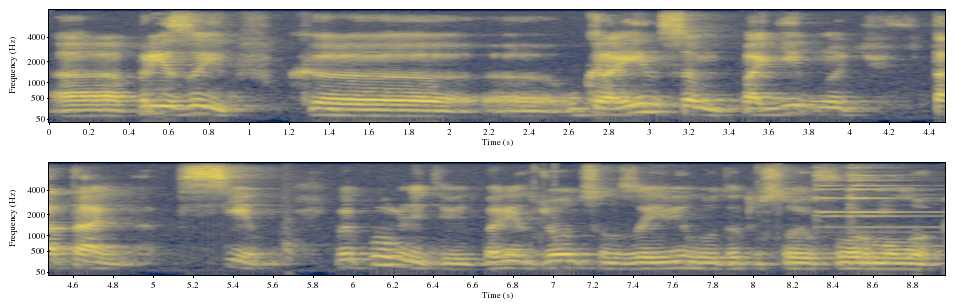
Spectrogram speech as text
а, призыв к э, украинцам погибнуть тотально, всем. Вы помните, ведь Борис Джонсон заявил вот эту свою формулу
